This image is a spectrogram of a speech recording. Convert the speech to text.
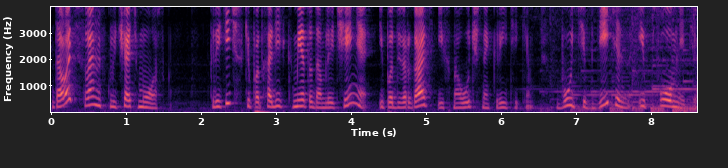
давайте с вами включать мозг, критически подходить к методам лечения и подвергать их научной критике. Будьте бдительны и помните,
